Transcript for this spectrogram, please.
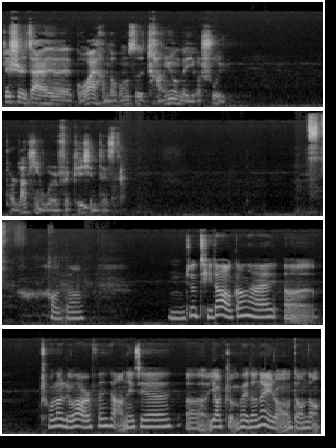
这是在国外很多公司常用的一个术语。Production Verification Test。好的，嗯，就提到刚才呃，除了刘老师分享那些呃要准备的内容等等。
